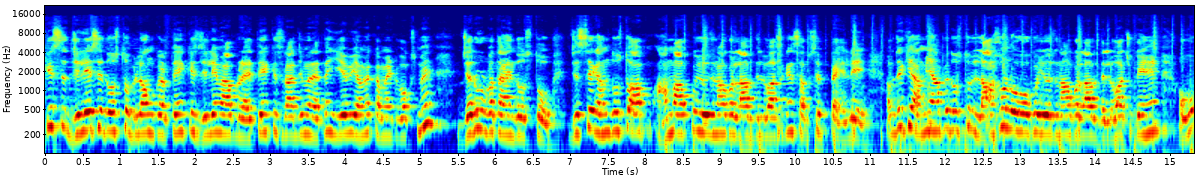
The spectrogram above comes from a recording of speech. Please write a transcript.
किस ज़िले से दोस्तों बिलोंग करते हैं, किस ज़िले में आप रहते हैं, किस राज्य में रहते हैं, ये भी हमें कमेंट बॉक्स में ज़रूर बताएँ दोस्तों, जिससे कि हम दोस्तों आप, हम आपको योजनाओं का लाभ दिलवा सकें सबसे पहले। अब देखिए, हम यहाँ पे दोस्तों लाखों लोगों को योजनाओं का लाभ दिलवा चुके हैं और वो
